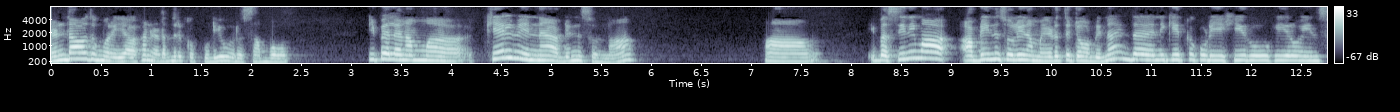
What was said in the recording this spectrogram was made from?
ரெண்டாவது முறையாக நடந்திருக்கக்கூடிய ஒரு சம்பவம். இப்ப இதுல நம்ம கேள்வி என்ன அப்படின்னு சொன்னா இப்போ இப்ப சினிமா அப்படின்னு சொல்லி நம்ம எடுத்துட்டோம் அப்படின்னா இந்த இன்னைக்கு இருக்கக்கூடிய ஹீரோ ஹீரோயின்ஸ்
